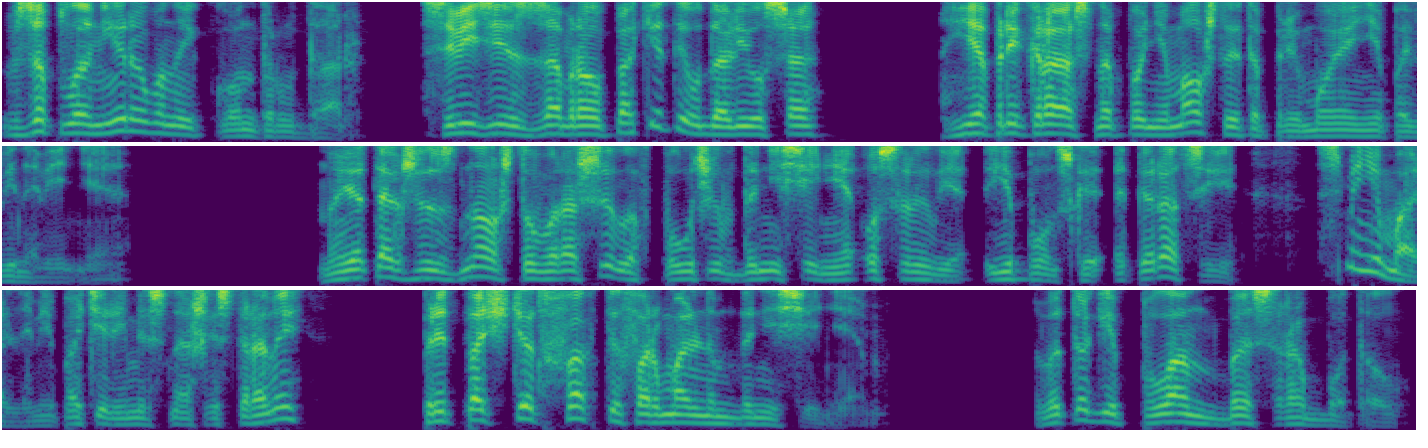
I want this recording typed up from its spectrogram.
в запланированный контрудар. Связист забрал пакет и удалился. Я прекрасно понимал, что это прямое неповиновение. Но я также знал, что Ворошилов, получив донесение о срыве японской операции с минимальными потерями с нашей стороны, предпочтет факты формальным донесениям. В итоге план «Б» сработал.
